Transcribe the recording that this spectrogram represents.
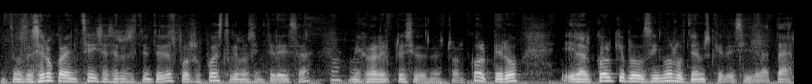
Entonces, de 0,46 a 0,72, por supuesto que nos interesa mejorar el precio de nuestro alcohol, pero el alcohol que producimos lo tenemos que deshidratar.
